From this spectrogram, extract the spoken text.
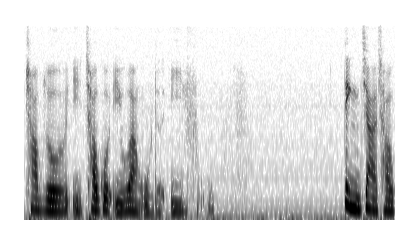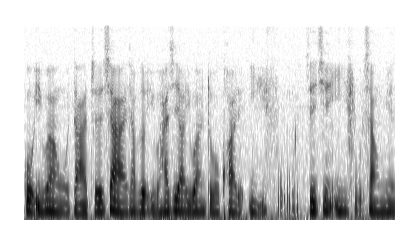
差不多一超过一万五的衣服，定价超过一万五，打折下来差不多一还是要一万多块的衣服，这件衣服上面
